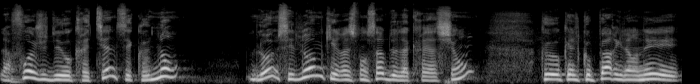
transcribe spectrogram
la foi judéo-chrétienne, c'est que non, c'est l'homme qui est responsable de la création, que quelque part il en est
